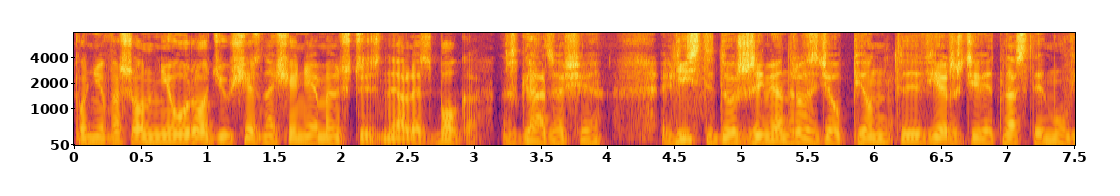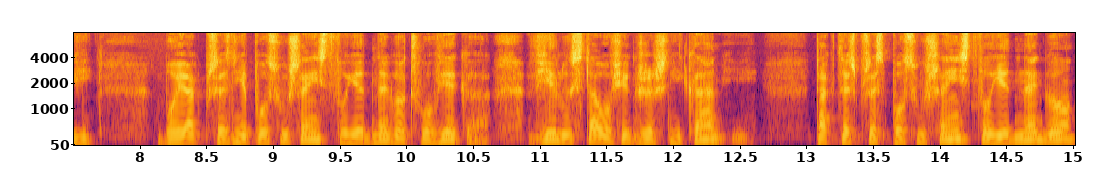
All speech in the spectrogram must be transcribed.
Ponieważ on nie urodził się z nasienia mężczyzny, ale z Boga. Zgadza się. List do Rzymian, rozdział 5, wiersz 19 mówi: Bo jak przez nieposłuszeństwo jednego człowieka wielu stało się grzesznikami, tak też przez posłuszeństwo jednego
